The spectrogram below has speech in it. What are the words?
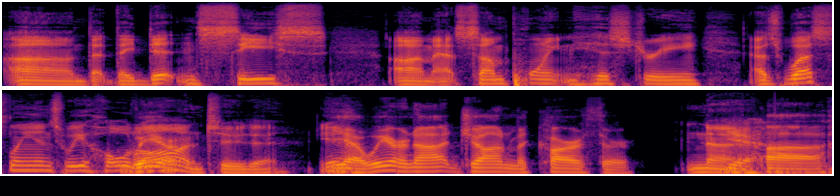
um, that they didn't cease um, at some point in history. As Wesleyans, we hold We are- on to the. yeah. we are not John MacArthur. No. Yeah. Uh,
